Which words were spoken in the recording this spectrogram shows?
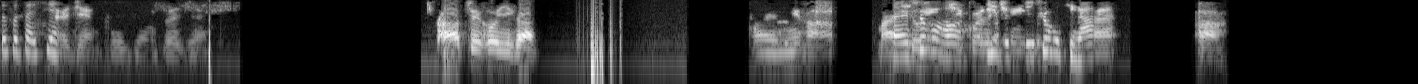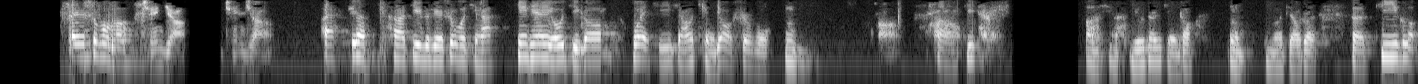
师傅再见。再见，再见，再见。好，最后一个。哎，你好，哎，师傅好弟子给师傅请安。哎，啊，哎，师傅好。请讲，请讲。哎，这样啊，弟子给师傅请安。今天有几个问题想请教师傅。嗯，好，啊，好，第啊，行，有点紧张。嗯，我调出来。呃，第一个，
